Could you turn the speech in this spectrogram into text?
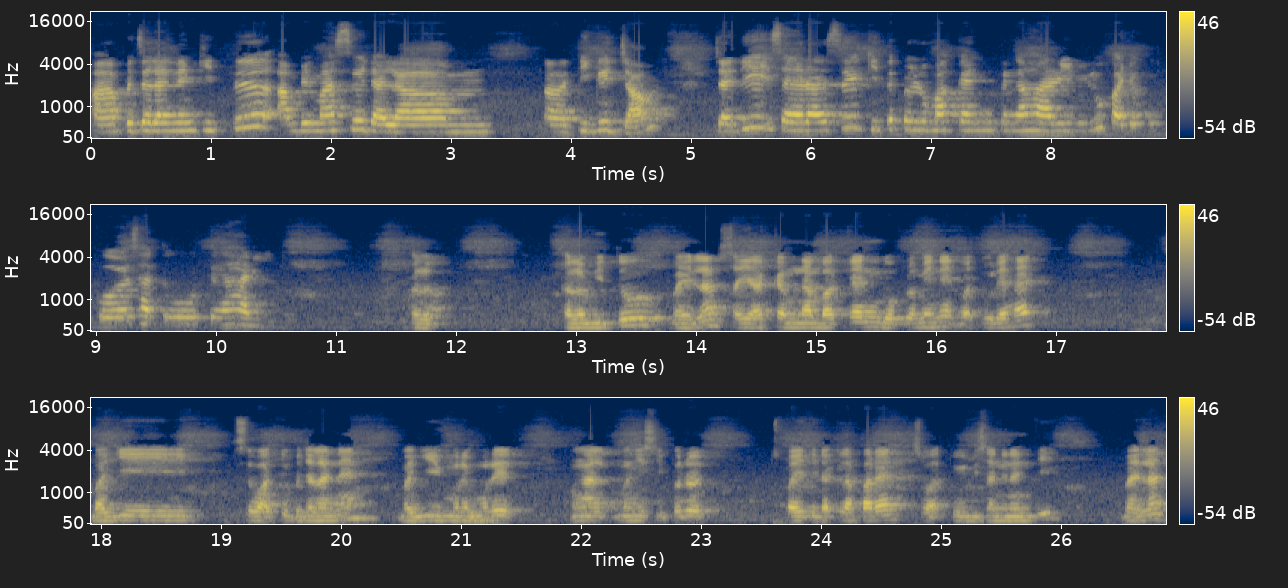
uh, perjalanan kita ambil masa dalam uh, 3 jam. Jadi saya rasa kita perlu makan tengah hari dulu pada pukul 1 tengah hari. Kalau kalau begitu, baiklah saya akan menambahkan 20 minit waktu rehat bagi sewaktu perjalanan bagi murid-murid mengisi perut supaya tidak kelaparan sewaktu di sana nanti. Baiklah,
